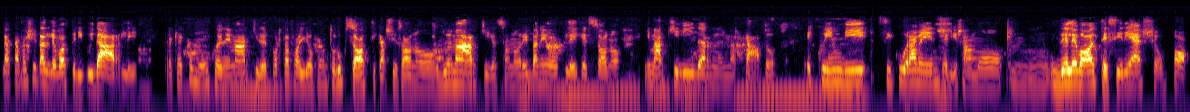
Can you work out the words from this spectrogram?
la, capacità delle volte di guidarli, perché comunque nei marchi del portafoglio appunto Luxottica ci sono due marchi che sono Ray-Ban e Oakley che sono i marchi leader nel mercato e quindi sicuramente diciamo mh, delle volte si riesce un po'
